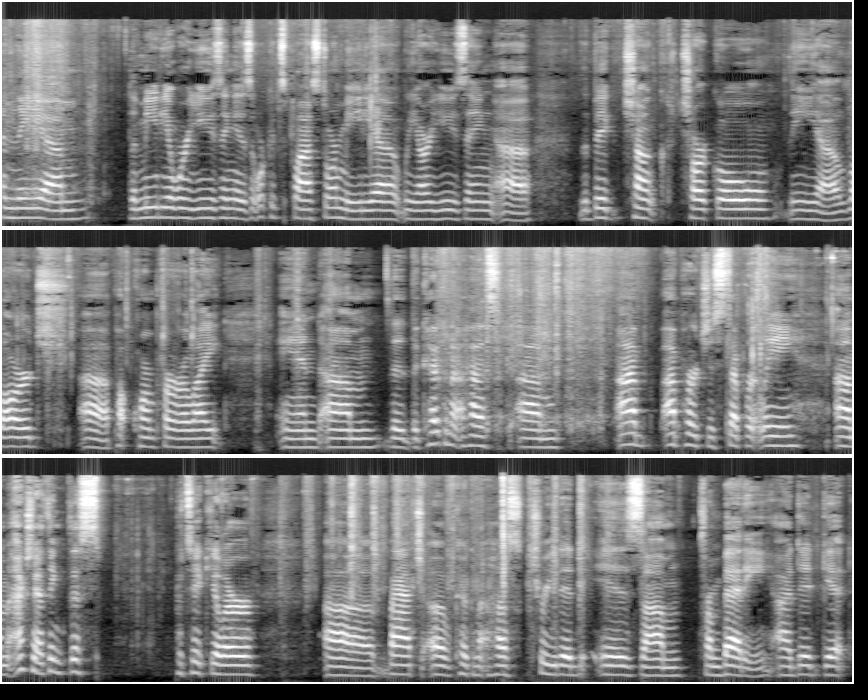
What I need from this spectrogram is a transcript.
And the um, the media we're using is Orchid Supply Store media. We are using uh, the big chunk charcoal, the uh, large uh, popcorn perlite, and um, the the coconut husk. Um, I I purchased separately. Um, actually, I think this particular uh, batch of coconut husk treated is um, from Betty. I did get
